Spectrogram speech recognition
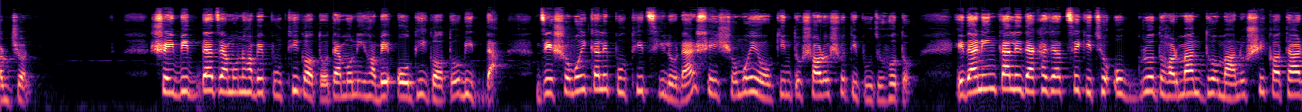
অর্জন। সেই বিদ্যা যেমন হবে পুঁথিগত, তেমনই হবে অধিগত বিদ্যা। যে সময়কালে পুঁথি ছিল না, সেই সময়েও কিন্তু সরস্বতী পুজো হতো। ইদানিংকালে দেখা যাচ্ছে কিছু উগ্র ধর্মান্ধ মানসিকতার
